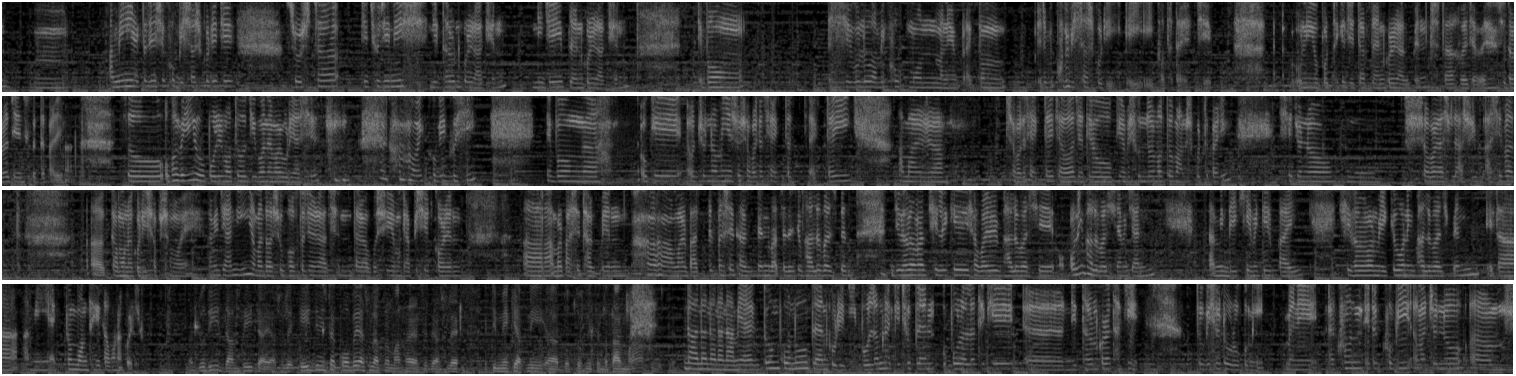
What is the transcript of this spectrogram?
আমি একটা জিনিসে খুব বিশ্বাস করি যে, স্রষ্টা কিছু জিনিস নির্ধারণ করে রাখেন, নিজেই প্ল্যান করে রাখেন এবং সেগুলো আমি খুব মন মানে একদম এটা খুবই বিশ্বাস করি এই এই কথাটায় যে উনি উপর থেকে যেটা প্ল্যান করে রাখবেন সেটা হয়ে যাবে, সেটা আমরা চেঞ্জ করতে পারি না। সো ওভাবেই ও পরীর মতো জীবনে আমার উড়ে আসে। আমি খুবই খুশি এবং ওকে, ওর জন্য আমি আসলে সবার কাছে একটা একটাই আমার সবার কাছে একটাই চাওয়া যাতে ওকে আমি সুন্দর মতো মানুষ করতে পারি। সেজন্য সবার আসলে আশীর- আশীর্বাদ কামনা করি সব সময় আমি জানি আমার দর্শক, ভক্ত যারা আছেন, তারা অবশ্যই আমাকে অ্যাপ্রিসিয়েট করেন। আমার পাশে থাকবেন, আমার বাচ্চাদের পাশে থাকবেন, বাচ্চাদেরকে ভালোবাসবেন। যেভাবে আমার ছেলেকে সবাই ভালোবাসে, অনেক ভালোবাসে, আমি জানি। আমি দেখি আমি টের পাই। সেভাবে আমার মেয়েকেও অনেক ভালোবাসবেন। এটা আমি একদম মন থেকে কামনা করি। যদি জানতেই চাই আসলে এই জিনিসটা কবে আসলে আপনার মাথায় আসে যে আসলে একটি মেয়েকে আপনি দত্তক নিচ্ছেন বা তার মা না না না না না আমি একদম কোনো প্ল্যান করিনি। বললাম না কিছু প্ল্যান উপরওয়ালা থেকে নির্ধারণ করা থাকে। তো বিষয়টা ওরকমই। মানে এখন এটা খুবই আমার জন্য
